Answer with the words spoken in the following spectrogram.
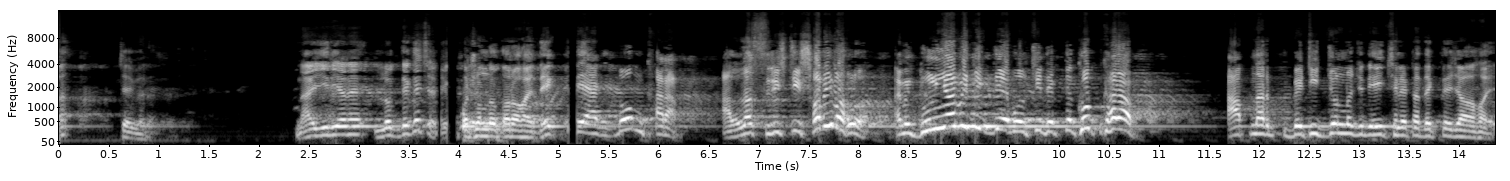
হ্যাঁ? চাইবে না। লোক দেখেছে? পছন্দ করা হয়। দেখতে একদম খারাপ। আল্লাহ সৃষ্টি সবই ভালো। আমি দুনিয়াবি দিক দিয়ে বলছি, দেখতে খুব খারাপ। আপনার বেটির জন্য যদি এই ছেলেটা দেখতে যাওয়া হয়,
